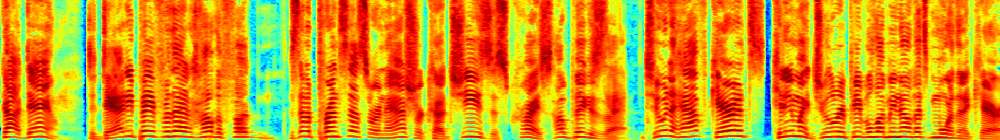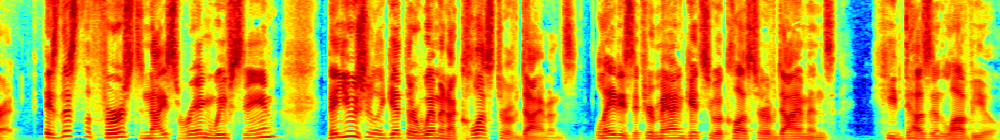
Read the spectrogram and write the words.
God damn. Did daddy pay for that? How the fuck? Is that a princess or an Asscher cut? Jesus Christ. How big is that? Two and a half carats? Of my jewelry people let me know? That's more than a carat. Is this the first nice ring we've seen? They usually get their women a cluster of diamonds. Ladies, if your man gets you a cluster of diamonds, he doesn't love you.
